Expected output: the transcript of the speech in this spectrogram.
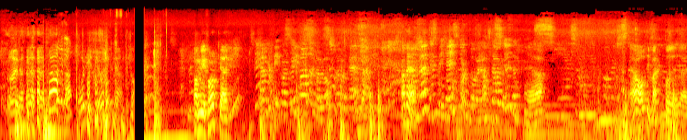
What are you doing? Var mye folk der? Ok. Ja. Jeg har aldri vært på det der.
